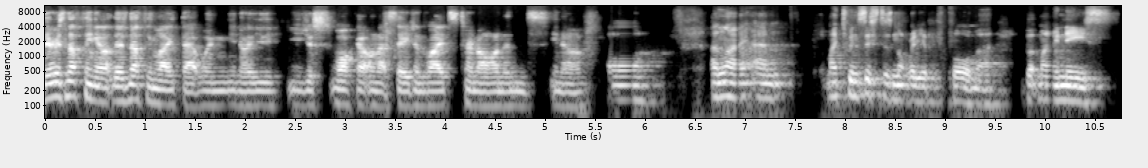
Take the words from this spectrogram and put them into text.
There is nothing else, there's nothing like that when, you know, you, you just walk out on that stage and the lights turn on and, you know, Oh, and like um, my twin sister's not really a performer, but my niece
